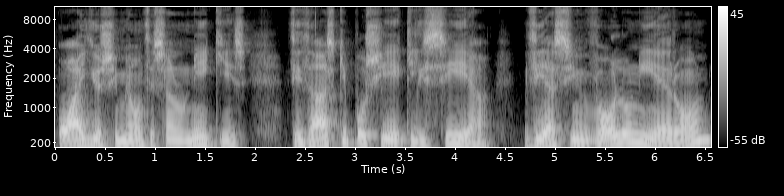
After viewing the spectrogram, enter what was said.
Ο Άγιος Σημεών Θεσσαλονίκης διδάσκει πως η Εκκλησία δια συμβόλων ιερών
